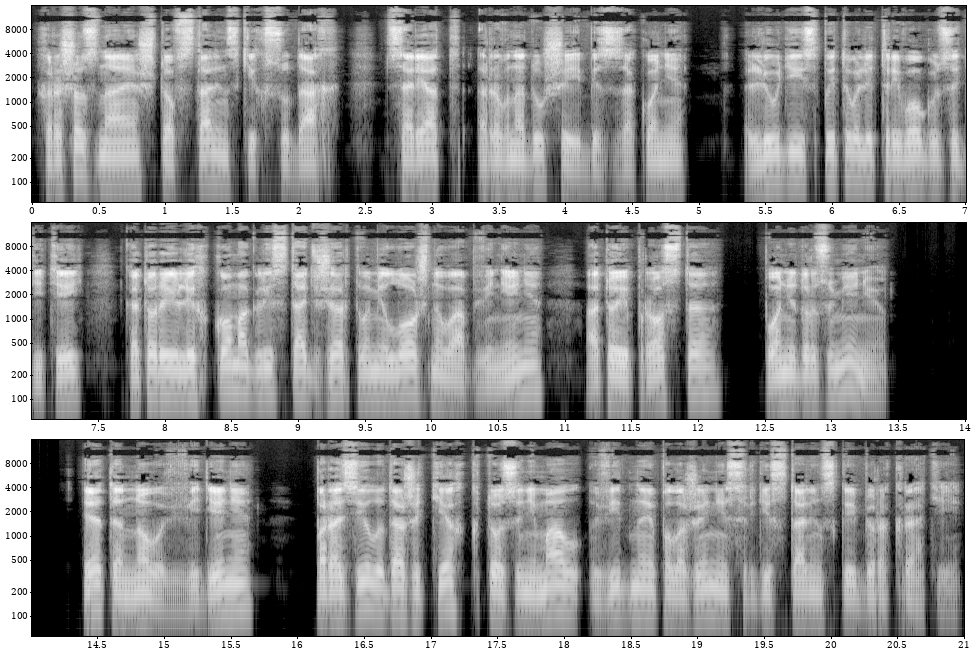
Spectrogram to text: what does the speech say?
Хорошо зная, что в сталинских судах царят равнодушие и беззаконие, люди испытывали тревогу за детей, которые легко могли стать жертвами ложного обвинения, а то и просто по недоразумению. Это нововведение поразило даже тех, кто занимал видное положение среди сталинской бюрократии.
